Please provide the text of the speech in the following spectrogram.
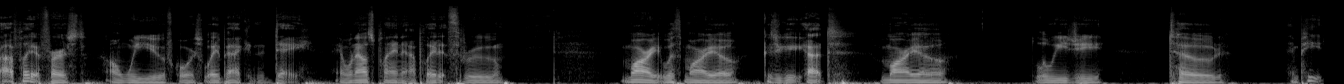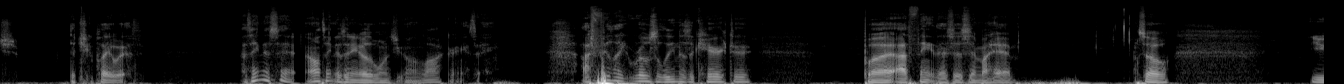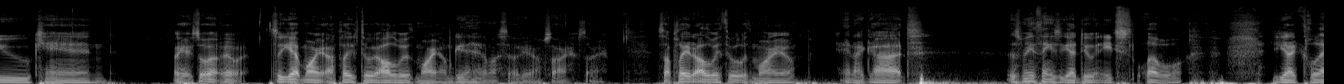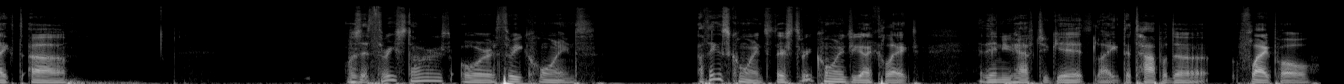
I played it first on Wii U, of course, way back in the day. And when I was playing it, I played it through Mario with Mario because you got Mario, Luigi, Toad, and Peach that you play with. I think that's it. I don't think there's any other ones you unlock or anything. I feel like Rosalina's a character, but I think that's just in my head. So you can. Okay, so uh, so you got Mario. I played through it all the way with Mario. I'm getting ahead of myself here. I'm sorry. Sorry. So I played all the way through it with Mario, and I got there's many things you gotta do in each level. you gotta collect. Uh, was it three stars or three coins? I think it's coins. There's three coins you gotta collect, and then you have to get like the top of the flagpole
